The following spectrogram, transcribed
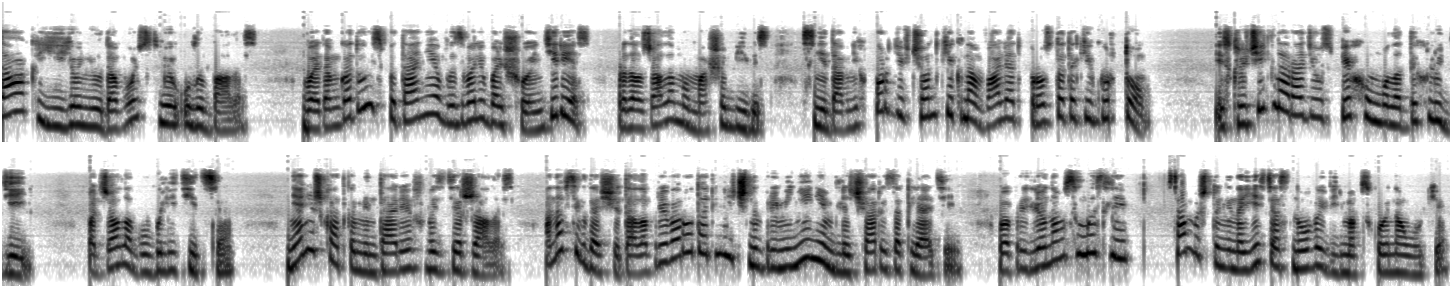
Так ее неудовольствие улыбалась. В этом году испытания вызвали большой интерес, продолжала мамаша Бивис. С недавних пор девчонки к нам валят просто-таки гуртом. Исключительно ради успеха у молодых людей, поджала губы Летиция. Нянюшка от комментариев воздержалась. Она всегда считала приворот отличным применением для чар и заклятий. В определенном смысле, самое что ни на есть основой ведьмовской науки.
